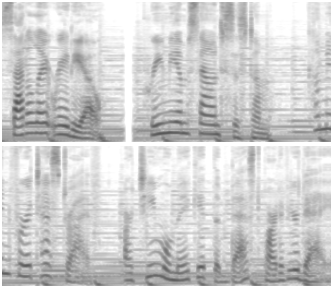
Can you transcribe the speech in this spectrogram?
satellite radio, premium sound system. Come in for a test drive. Our team will make it the best part of your day.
